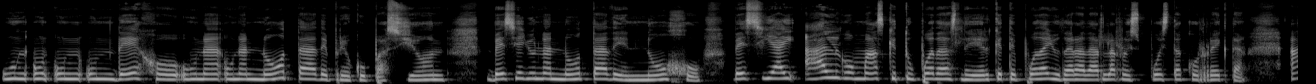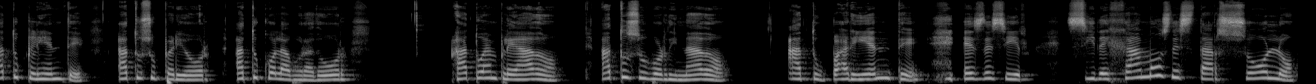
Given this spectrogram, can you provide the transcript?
un, un, dejo, una, una, nota de preocupación, ve si hay una nota de enojo, ve si hay algo más que tú puedas leer que te pueda ayudar a dar la respuesta correcta a tu cliente, a tu superior, a tu colaborador, a tu empleado, a tu subordinado a tu pariente. Es decir, si dejamos de estar solo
